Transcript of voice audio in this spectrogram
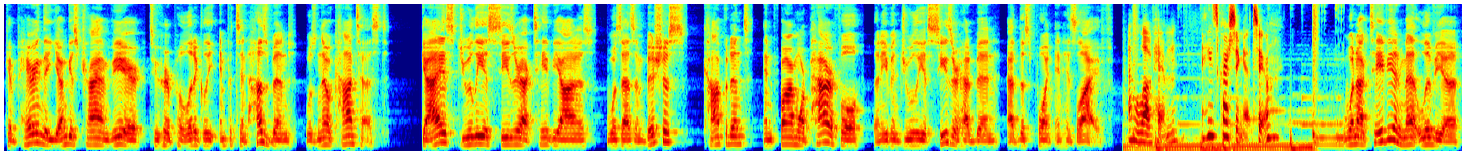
comparing the youngest triumvir to her politically impotent husband was no contest. Gaius Julius Caesar Octavianus was as ambitious, confident, and far more powerful than even Julius Caesar had been at this point in his life. I love him. He's crushing it too. When Octavian met Livia,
